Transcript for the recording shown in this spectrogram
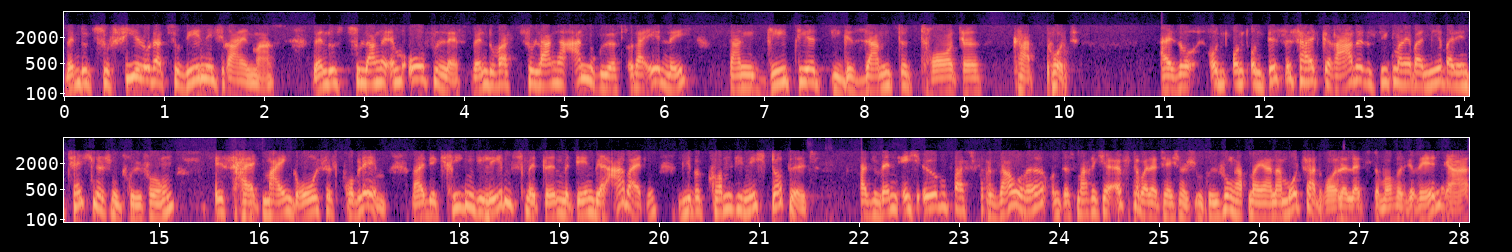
wenn du zu viel oder zu wenig reinmachst, wenn du es zu lange im Ofen lässt, wenn du was zu lange anrührst oder ähnlich, dann geht dir die gesamte Torte kaputt. Also, und, und, und das ist halt gerade, das sieht man ja bei mir bei den technischen Prüfungen, ist halt mein großes Problem. Weil wir kriegen die Lebensmittel, mit denen wir arbeiten, wir bekommen die nicht doppelt. Also wenn ich irgendwas versaue, und das mache ich ja öfter bei der technischen Prüfung, hat man ja in der Mozart-Rolle letzte Woche gesehen, ja,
